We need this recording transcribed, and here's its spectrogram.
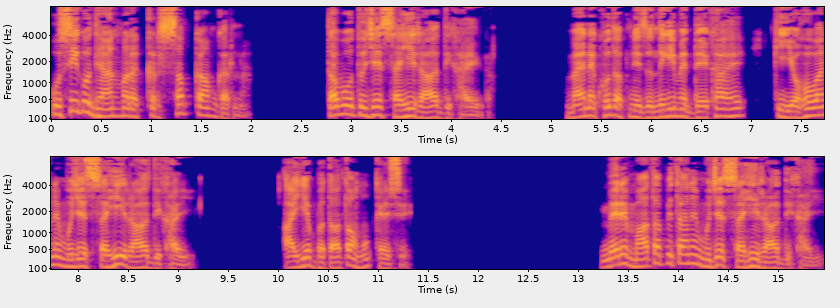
उसी को ध्यान में रखकर सब काम करना। तब वो तुझे सही राह दिखाएगा। मैंने खुद अपनी ज़िंदगी में देखा है कि यहोवा ने मुझे सही राह दिखाई। आइए बताता हूँ कैसे। मेरे माता पिता ने मुझे सही राह दिखाई।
